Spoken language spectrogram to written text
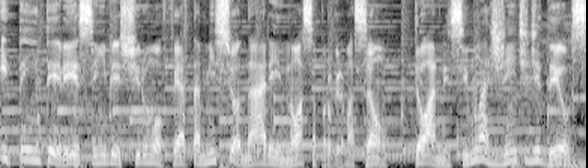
E tem interesse em investir uma oferta missionária em nossa programação? Torne-se um agente de Deus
